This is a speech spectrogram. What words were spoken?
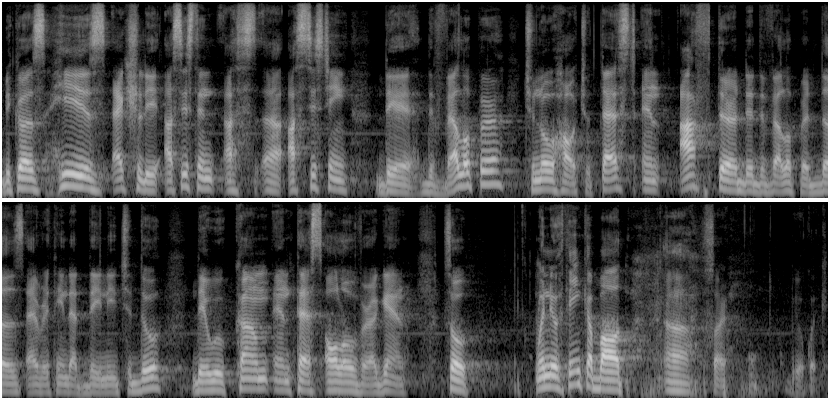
Because he is actually assisting, uh, assisting the developer to know how to test, and after the developer does everything that they need to do, they will come and test all over again. So when you think about, uh, sorry, real quick.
